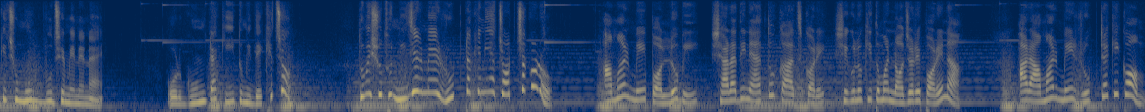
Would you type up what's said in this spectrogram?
কিছু মুখ বুঝে মেনে নেয়। ওর গুণটা কি তুমি দেখেছ? তুমি শুধু নিজের মেয়ের রূপটাকে নিয়ে চর্চা করো? আমার মেয়ে পল্লবী সারাদিন এত কাজ করে সেগুলো কি তোমার নজরে পড়ে না? আর আমার মেয়ের রূপটা কি কম?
